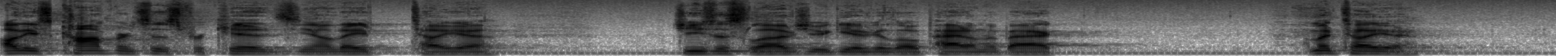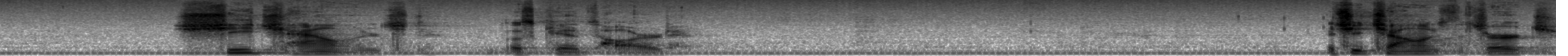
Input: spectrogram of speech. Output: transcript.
all these conferences for kids, you know, they tell you Jesus loves you, give you a little pat on the back. I'm going to tell you, she challenged those kids hard. And she challenged the church.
